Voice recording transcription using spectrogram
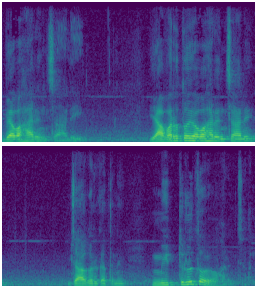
వ్యవహరించాలి. ఎవరితో వ్యవహరించాలి? జాగరూకతని మిత్రులతో వ్యవహరించాలి.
